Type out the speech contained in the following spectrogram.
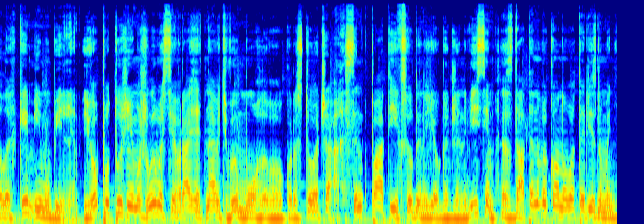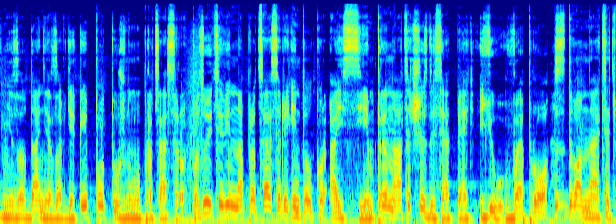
легким і мобільним. Його потужні можливості вразять навіть вимогливого користувача. ThinkPad X1 Yoga Gen 8 здатен виконувати різноманітні завдання завдяки потужному процесору. Базується він на процесорі Intel Core i7 1365U V Pro з 12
